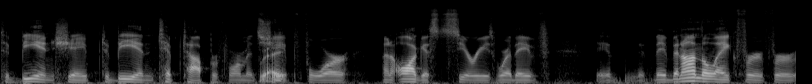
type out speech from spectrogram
to be in shape, to be in tip top performance Right. shape for an August series where they've they've been on the lake for, for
